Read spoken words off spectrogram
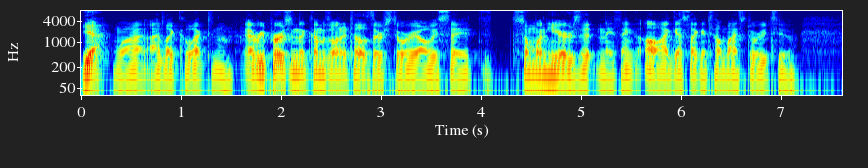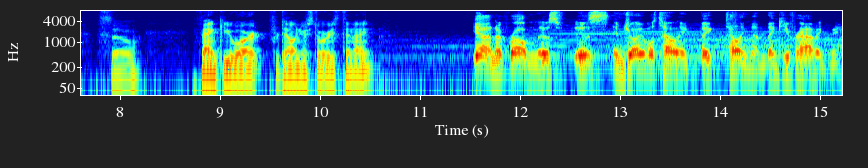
Yeah. Well, I, I like collecting them. Every person that comes on and tells their story, I always say it, someone hears it and they think, "Oh, I guess I can tell my story too." So, thank you, Art, for telling your stories tonight. Yeah, no problem. It was, it was enjoyable telling th- telling them. Thank you for having me.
